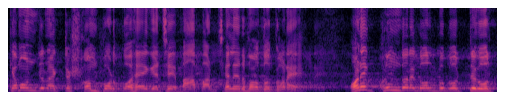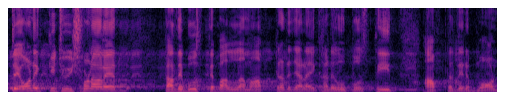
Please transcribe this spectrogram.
কেমন যেন একটা সম্পর্ক হয়ে গেছে, বাপ আর ছেলের মতো করে। অনেকক্ষণ ধরে গল্প করতে করতে অনেক কিছুই শোনালেন। তাতে বুঝতে পারলাম আপনারা যারা এখানে উপস্থিত, আপনাদের মন,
